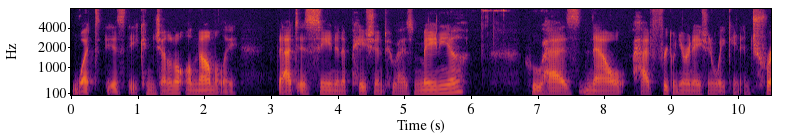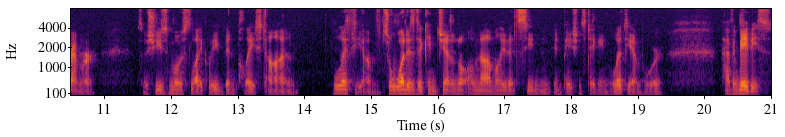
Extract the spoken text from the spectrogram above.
what is the congenital anomaly that is seen in a patient who has mania, who has now had frequent urination, weight gain, and tremor? So, she's most likely been placed on lithium. So, what is the congenital anomaly that's seen in patients taking lithium who are having babies?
